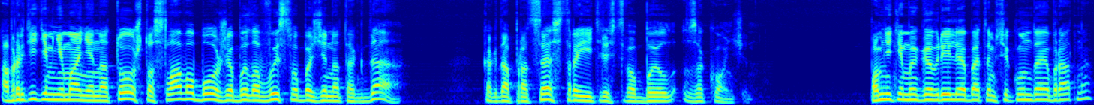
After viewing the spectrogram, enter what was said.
Обратите внимание на то, что слава Божья была высвобождена тогда, когда процесс строительства был закончен. Помните, мы говорили об этом секундой обратно?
